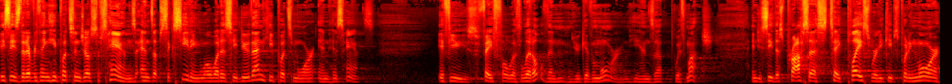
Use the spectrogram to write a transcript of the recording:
He sees that everything he puts in Joseph's hands ends up succeeding. Well, what does he do then? He puts more in his hands. If he's faithful with little, then you give him more, and he ends up with much. And you see this process take place where he keeps putting more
